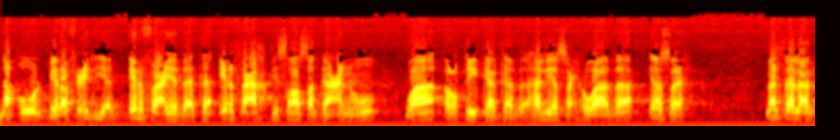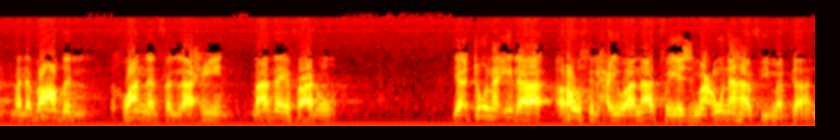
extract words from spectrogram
نقول برفع اليد. ارفع يدك ارفع اختصاصك عنه وأعطيك كذا. هل يصح هذا؟ يصح. مثلا بعض إخواننا الفلاحين ماذا يفعلون؟ يأتون إلى روث الحيوانات فيجمعونها في مكان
